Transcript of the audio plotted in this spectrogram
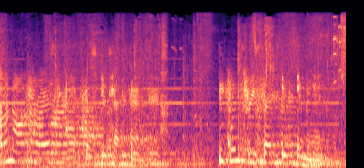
Unauthorized access detected. Sequence reset is imminent.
